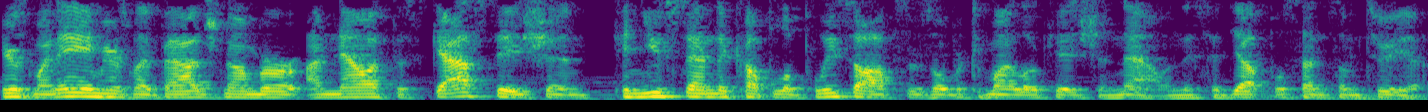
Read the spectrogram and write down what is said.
Here's my name. Here's my badge number. I'm now at this gas station. Can you send a couple of police officers over to my location now? And they said, Yep, we'll send some to you.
